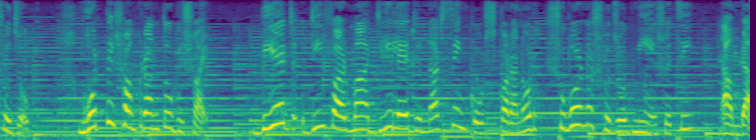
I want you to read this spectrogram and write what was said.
সুযোগ। ভর্তি সংক্রান্ত বিষয় BEd D pharma DElEd nursing course করানোর সুবর্ণ সুযোগ নিয়ে এসেছি আমরা।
